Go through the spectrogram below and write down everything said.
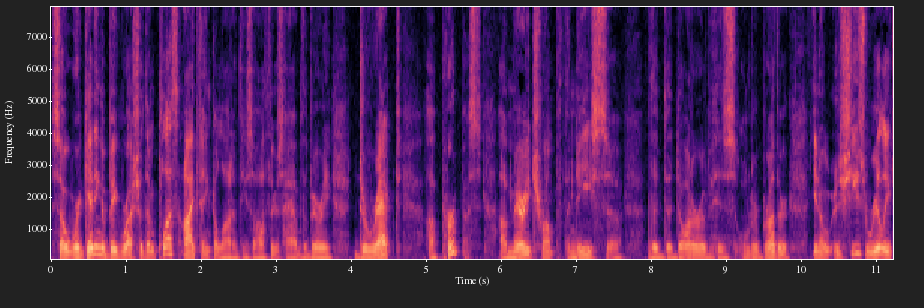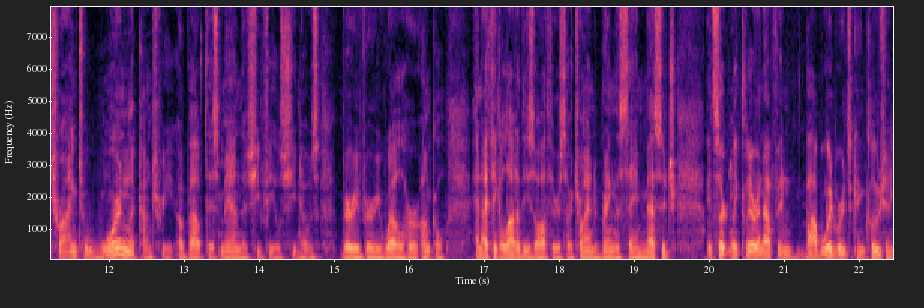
So we're getting a big rush of them. Plus, I think a lot of these authors have the very direct uh, purpose. Uh, Mary Trump, the niece, uh, the, the daughter of his older brother, you know, she's really trying to warn the country about this man that she feels she knows very, very well, her uncle. And I think a lot of these authors are trying to bring the same message. It's certainly clear enough in Bob Woodward's conclusion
